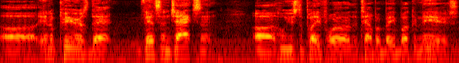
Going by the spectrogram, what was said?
uh, it appears that Vincent Jackson, uh, who used to play for the Tampa Bay Buccaneers,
